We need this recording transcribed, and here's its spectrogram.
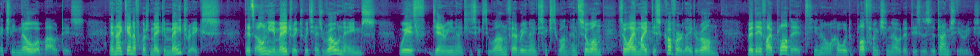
actually know about this. And I can, of course, make a matrix that's only a matrix which has row names with January 1961, February 1961, and so on. So I might discover later on. But if I plot it, you know, how would the plot function know that this is a time series?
